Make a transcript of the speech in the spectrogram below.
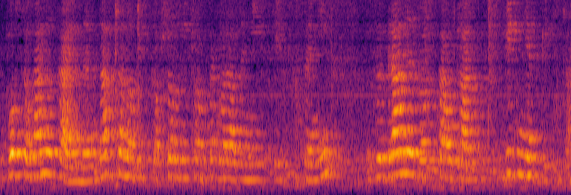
w głosowaniu tajnym na stanowisko przewodniczącego Rady Miejskiej w Kcyni wybrany został pan Zbigniew Witczak.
